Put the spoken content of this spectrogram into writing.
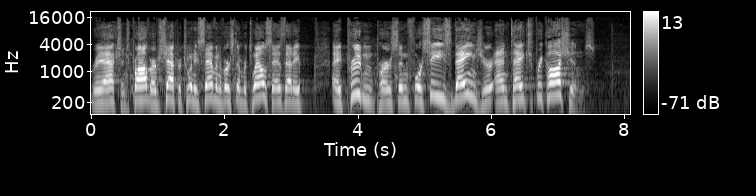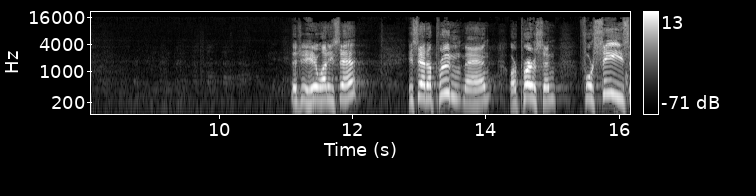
reactions. Proverbs chapter 27, verse number 12 says that a, a prudent person foresees danger and takes precautions. Did you hear what he said? He said, A prudent man or person foresees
